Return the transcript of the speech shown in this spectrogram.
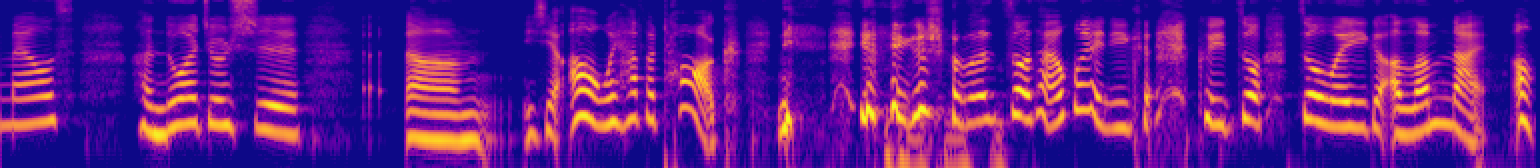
emails，很多就是嗯一些哦、w e have a talk，你有一个什么座谈会，你可可以做作为一个 alumni。哦、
